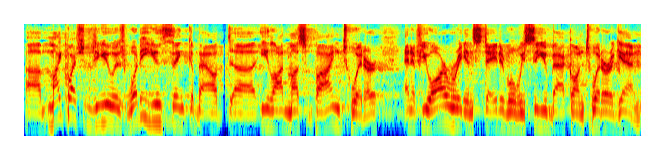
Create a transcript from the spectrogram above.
Uh, my question to you is, what do you think about uh, Elon Musk buying Twitter? And if you are reinstated, will we see you back on Twitter again?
